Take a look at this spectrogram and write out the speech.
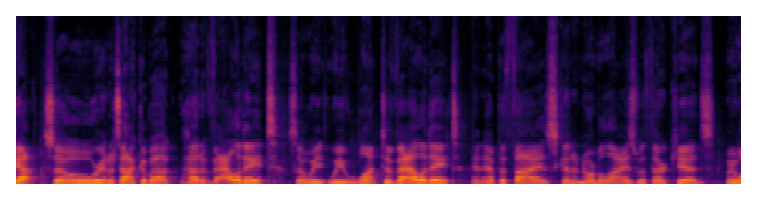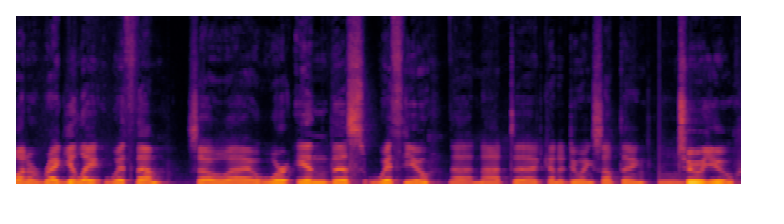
Yeah, so we're going to talk about how to validate. So we, we want to validate and empathize, kind of normalize with our kids. We want to regulate with them. So uh, we're in this with you, uh, not uh, kind of doing something to you.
